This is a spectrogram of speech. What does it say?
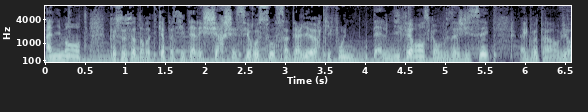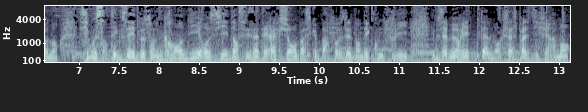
animante, que ce soit dans votre capacité à aller chercher ces ressources intérieures qui font une telle différence quand vous agissez avec votre environnement. Si vous sentez que vous avez besoin de grandir aussi dans ces interactions parce que parfois vous êtes dans des conflits et vous aimeriez tellement que ça se passe différemment,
